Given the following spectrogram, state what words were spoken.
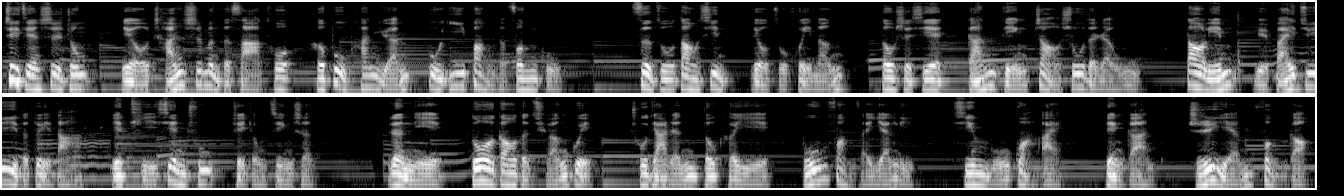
这件事中有禅师们的洒脱和不攀援、不依傍的风骨。四祖道信、六祖慧能都是些敢顶诏书的人物。道林与白居易的对答也体现出这种精神。任你多高的权贵，出家人都可以不放在眼里，心无挂碍，便敢直言奉告，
